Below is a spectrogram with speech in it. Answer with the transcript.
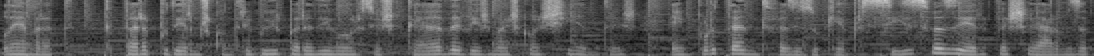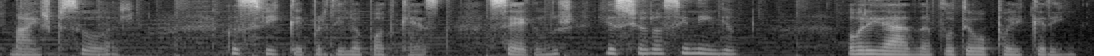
Lembra-te que para podermos contribuir para divórcios cada vez mais conscientes, é importante fazer o que é preciso fazer para chegarmos a mais pessoas. Classifica e partilha o podcast, segue-nos e aciona o sininho. Obrigada pelo teu apoio e carinho.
